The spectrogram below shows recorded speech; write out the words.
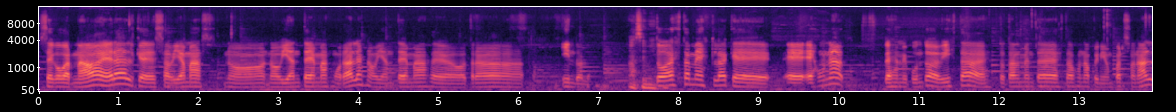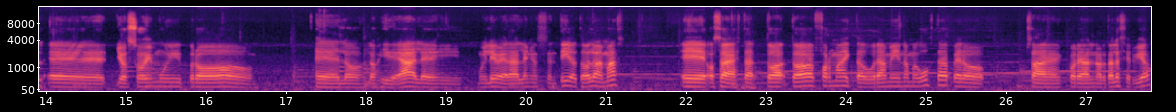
se gobernaba era el que sabía más. No, no habían temas morales, no habían temas de otra índole. Así mismo. Toda esta mezcla que eh, es una desde mi punto de vista, es totalmente, esta es una opinión personal. Eh, yo soy muy pro eh, los, ideales y muy liberal en ese sentido, todo lo demás. Eh, o sea, esta, toda, toda, forma de dictadura a mí no me gusta, pero Corea del Norte le sirvió,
